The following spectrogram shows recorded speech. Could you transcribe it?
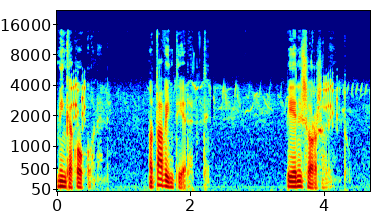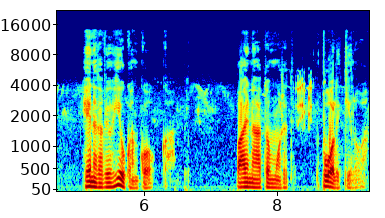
Minkä kokonen? No tavin tiedätte. Pieni sorsalintu. Heinätavi on hiukan kookkaampi. Painaa tommoset puoli kiloa,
